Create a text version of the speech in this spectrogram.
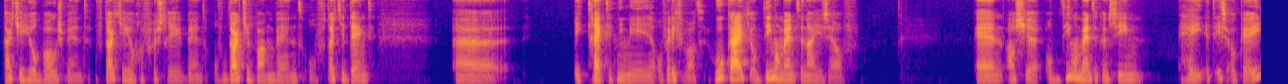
dat je heel boos bent, of dat je heel gefrustreerd bent, of dat je bang bent, of dat je denkt, uh, ik trek dit niet meer, of weet ik veel wat. Hoe kijk je op die momenten naar jezelf? En als je op die momenten kunt zien, hey, het is oké,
